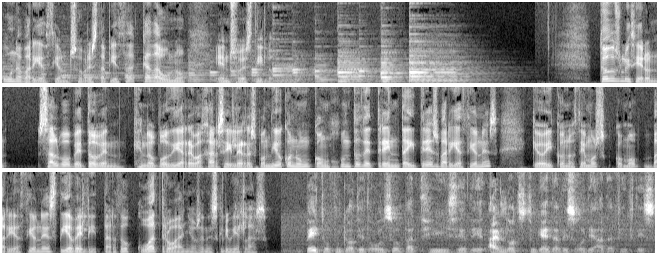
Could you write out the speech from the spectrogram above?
una variación sobre esta pieza, cada uno en su estilo. Todos lo hicieron, salvo Beethoven, que no podía rebajarse y le respondió con un conjunto de 33 variaciones que hoy conocemos como variaciones Diabelli. Tardó cuatro años en escribirlas. Beethoven got it also, but he said, I'm not together with all the other 50s.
